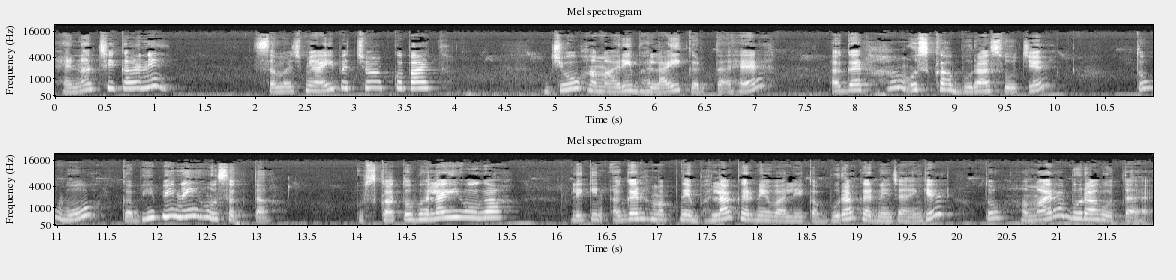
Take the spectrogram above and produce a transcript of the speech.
है ना अच्छी कहानी? समझ में आई बच्चों आपको बात? जो हमारी भलाई करता है, अगर हम उसका बुरा सोचें तो वो कभी भी नहीं हो सकता। उसका तो भला ही होगा। लेकिन अगर हम अपने भला करने वाले का बुरा करने जाएँगे तो हमारा बुरा होता है।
